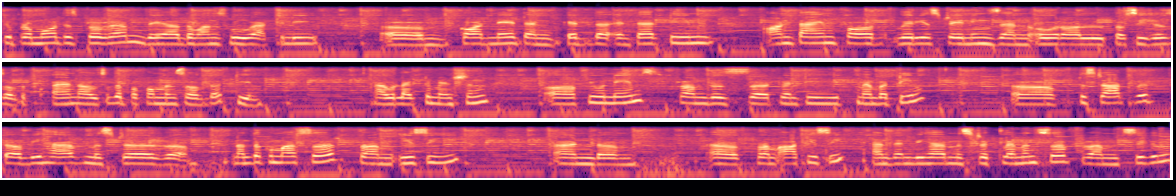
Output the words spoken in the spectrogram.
to promote this program. They are the ones who actually um, coordinate and get the entire team on time for various trainings and overall procedures of the and also the performance of the team I would like to mention a few names from this 20 member team. Uh, to start with, uh, we have Mr. Uh, Nandakumar sir from ECE and um, uh, from RTC, and then we have Mr. Clement sir from Civil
